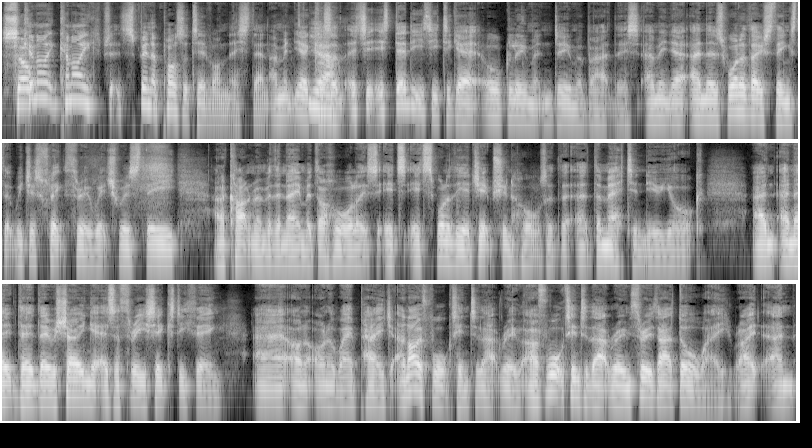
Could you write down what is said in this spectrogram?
so can I can I spin a positive on this then? I mean, yeah, because yeah. it's it's dead easy to get all gloom and doom about this. I mean, yeah, and there's one of those things that we just flicked through, which was the I can't remember the name of the hall. It's it's it's one of the Egyptian halls at the at the Met in New York and and they, they, were showing it as a 360 thing uh, on on a web page. And I've walked into that room. I've walked into that room through that doorway, right? And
